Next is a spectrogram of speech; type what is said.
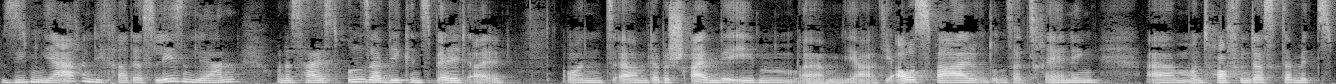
sieben Jahren, die gerade das Lesen lernen. Und das heißt Unser Weg ins Weltall. Und ähm, da beschreiben wir eben ähm, ja, die Auswahl und unser Training ähm, und hoffen, dass damit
